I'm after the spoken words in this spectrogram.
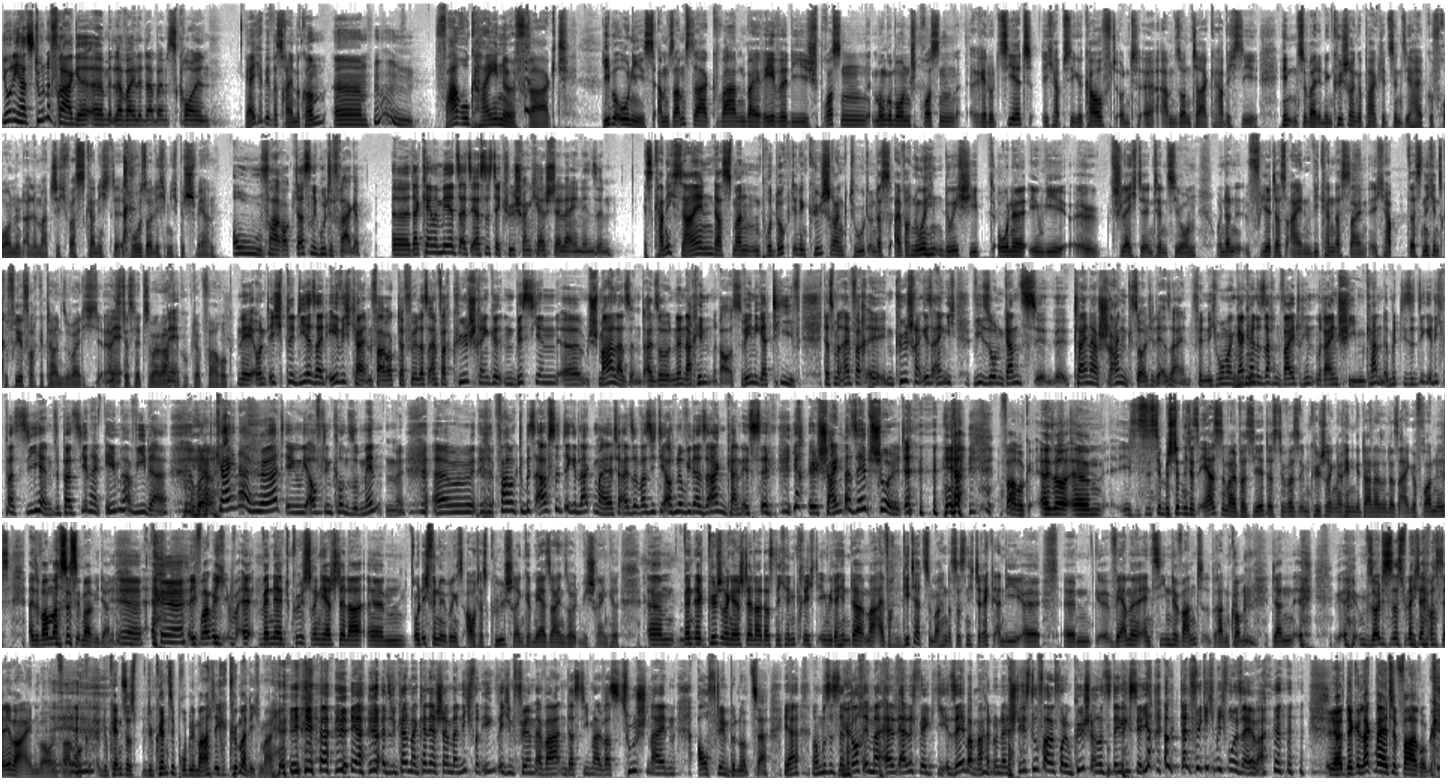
Joni, hast du eine Frage äh, mittlerweile da beim Scrollen? Ja, ich habe hier was reinbekommen. Ähm, Hm. Faruk Heine fragt. Liebe Onis, am Samstag waren bei Rewe die Sprossen, Mungobohnen-Sprossen reduziert. Ich habe sie gekauft und äh, am Sonntag habe ich sie hinten zu weit in den Kühlschrank gepackt. Jetzt sind sie halb gefroren und alle matschig. Was kann ich, äh, wo soll ich mich beschweren? Oh, Farok, das ist eine gute Frage. Äh, da käme mir jetzt als erstes der Kühlschrankhersteller in den Sinn. Es kann nicht sein, dass man ein Produkt in den Kühlschrank tut und das einfach nur hinten durchschiebt, ohne irgendwie äh, schlechte Intention und dann friert das ein. Wie kann das sein? Ich habe das nicht ins Gefrierfach getan, soweit ich, als Nee. ich das letzte Mal Nee. nachgeguckt habe, Faruk. Nee, und ich plädiere seit Ewigkeiten, Farok, dafür, dass einfach Kühlschränke ein bisschen äh, schmaler sind. Also ne, nach hinten raus, weniger tief. Dass man einfach, äh, ein Kühlschrank ist eigentlich wie so ein ganz äh, kleiner Schrank, sollte der sein, finde ich, wo man gar keine Sachen weit hinten reinschieben kann, damit diese Dinge nicht passieren. Sie passieren halt immer wieder. Und keiner hört irgendwie auf den Konsumenten. Ähm, Farok, du bist absolut der Gelackmeierte. Also, was ich dir auch nur wieder sagen kann, ist, ja, äh, scheinbar selbst schuld. Ja, Faruk, also ähm, es ist dir bestimmt nicht das erste Mal passiert, dass du was im Kühlschrank nach hinten getan hast und das eingefroren ist. Also warum machst du es immer wieder? ja, ja. Ich frage mich, äh, wenn der Kühlschrankhersteller, ähm, und ich finde übrigens auch, dass Kühlschränke mehr sein sollten wie Schränke, ähm, wenn der Kühlschrankhersteller das nicht hinkriegt, irgendwie dahinter mal einfach ein Gitter zu machen, dass das nicht direkt an die äh, ähm, wärmeentziehende Wand drankommt, dann äh, solltest du das vielleicht einfach selber einbauen, Faruk. Du kennst das, du kennst die Problematik, kümmere dich mal. ja, ja, also kann, man kann ja scheinbar nicht von irgendwelchen Firmen erwarten, dass die mal was zuschneiden auf den Benutzer. Ja, man muss es dann doch immer all- alles selber machen und dann stehst du vor dem Kühlschrank und denkst dir, ja, oh, dann fick ich mich wohl selber. ja, der gelackmeierte Faruk.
